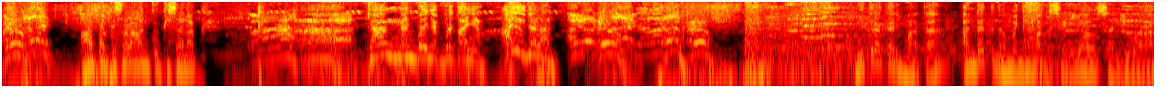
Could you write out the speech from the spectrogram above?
ayo, ayo. Apa kesalahanku, Kisanak? Ah, jangan banyak bertanya. Ayo jalan. Ayo, ayo, ayo. Mitra Karimata, Anda tengah menyimak serial Sandiwara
